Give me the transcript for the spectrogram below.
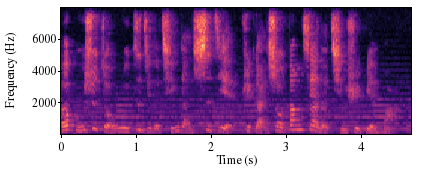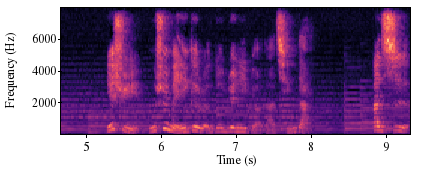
而不是走入自己的情感世界去感受当下的情绪变化。也许不是每一个人都愿意表达情感，但是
